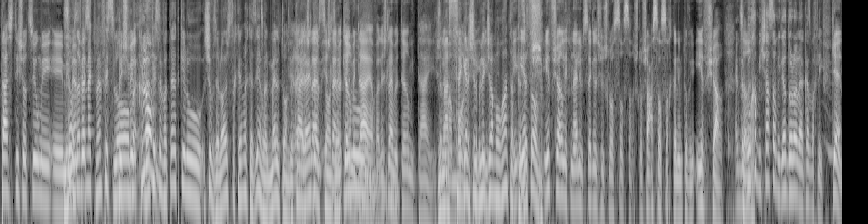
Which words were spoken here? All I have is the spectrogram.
פנטסטי שהוציאו מ- אה, זהו, זה. באמת, ממפיס לא... בשביל כלום. ממפיס מוותרת כאילו, שוב, זה לא שחקנים מרכזיים, אבל מלטון וקייל יש להם- אנדרסון, יש להם זה יותר כאילו... מדי, אבל יש להם יותר מדי. זה מהסגל. של בלי ג'ה מורנט, כזה טוב. אי אפשר להתנהל עם סגל של 13 13 שחקנים טובים, אי אפשר. הם צריך- נתנו 15 מיליון דולר לרכז מחליף. כן,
